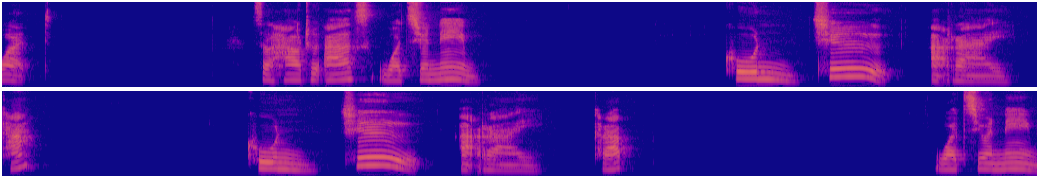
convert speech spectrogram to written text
what so how to ask what's your name คุณชื่ออะไรคะ คุณชื่ออะไรครับ What's your name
